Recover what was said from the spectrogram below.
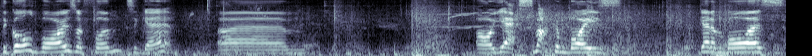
the gold bars are fun to get. Um, oh yeah, smack 'em boys. Get 'em boys.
